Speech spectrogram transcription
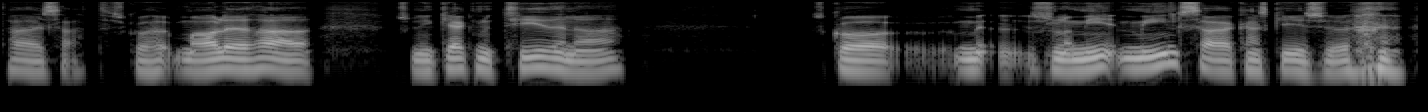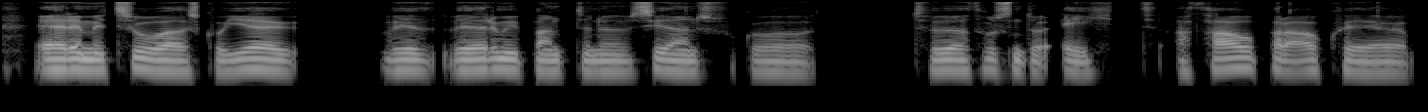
það er satt sko, málið er það að svona í gegnum tíðina sko, svona mín, mín saga kannski í þessu er einmitt svo að sko ég við, við erum í bandinu síðan sko 2001 að þá bara ákveði ég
